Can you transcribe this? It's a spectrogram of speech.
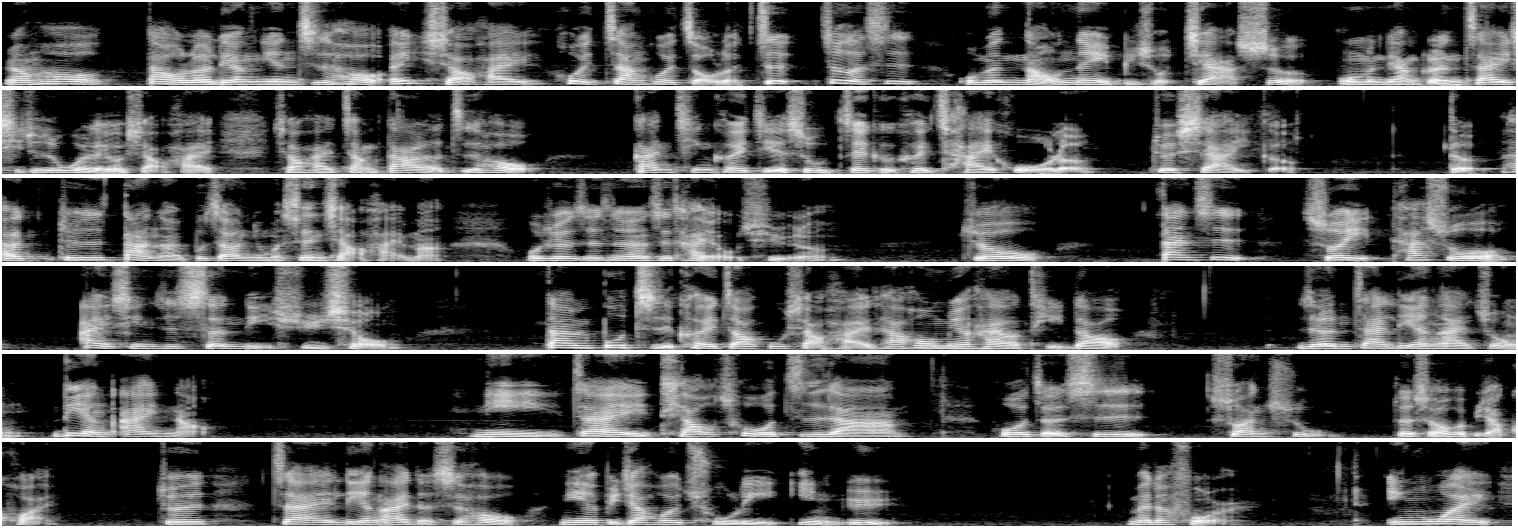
然后到了两年之后，哎，小孩会站会走了。这这个是我们脑内，比如说假设我们两个人在一起就是为了有小孩，小孩长大了之后感情可以结束，这个可以拆伙了，就下一个的，他就是大脑不知道你有没有生小孩嘛？我觉得这真的是太有趣了。就但是所以他说，爱情是生理需求。但不止可以照顾小孩，他后面还有提到，人在恋爱中，恋爱脑，你在挑错字啊，或者是算数的时候会比较快，就是在恋爱的时候，你也比较会处理隐喻 （metaphor），因为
